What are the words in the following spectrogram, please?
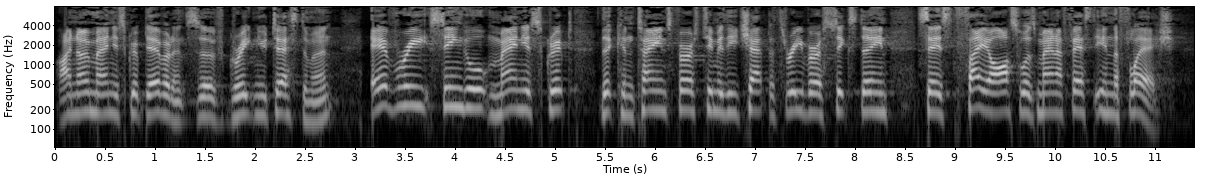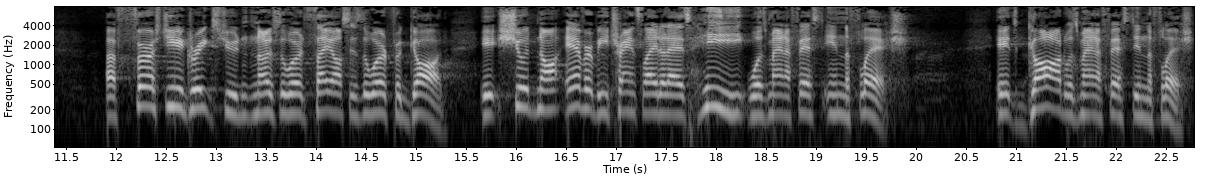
I know manuscript evidence of Greek New Testament. Every single manuscript that contains 1 Timothy chapter 3 verse 16 says theos was manifest in the flesh. A first year Greek student knows the word theos is the word for God. It should not ever be translated as he was manifest in the flesh. It's God was manifest in the flesh.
